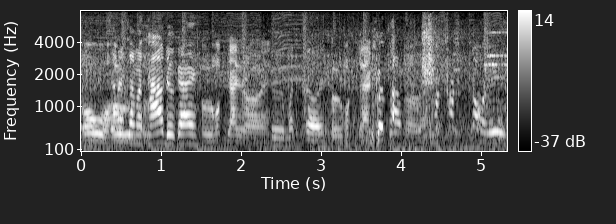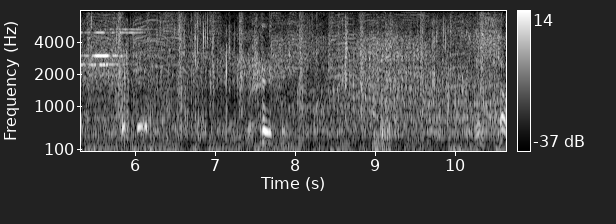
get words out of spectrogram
Ồ, hư. Sao mà tháo được ai Hư mất dây rồi. Ừ, mất rồi Hư mất dây cực rồi. Trời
